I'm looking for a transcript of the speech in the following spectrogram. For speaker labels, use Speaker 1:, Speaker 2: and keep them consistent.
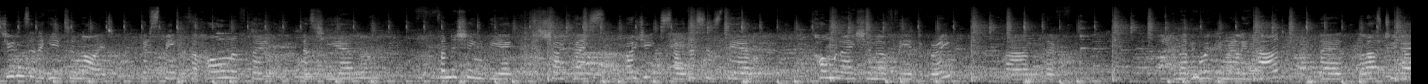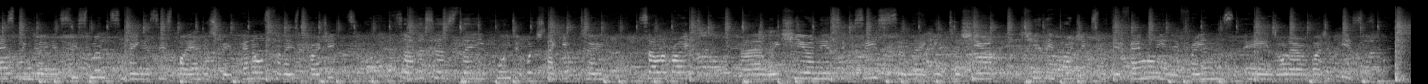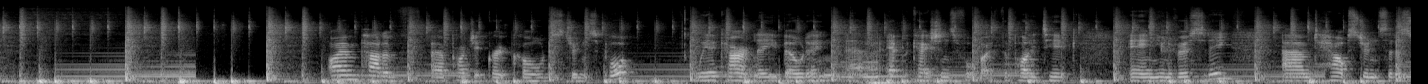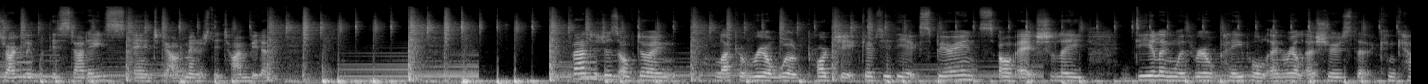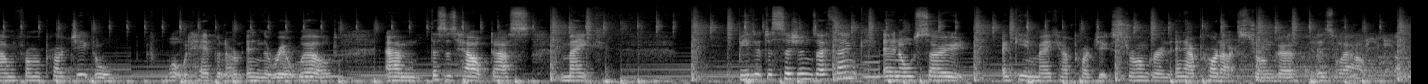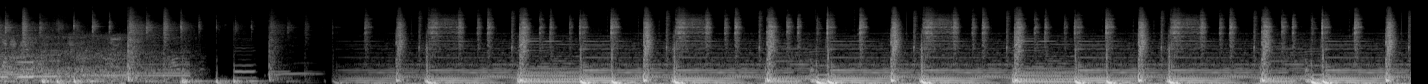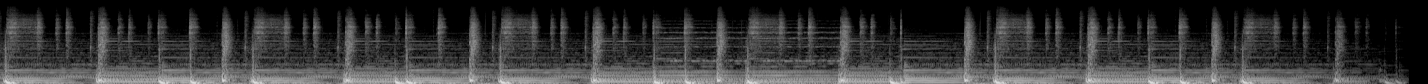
Speaker 1: students that are here tonight have spent the whole of the, this year finishing their showcase project, so this is their culmination of their degree. Um, they've, they've been working really hard. The last two days have been doing assessments and being assessed by industry panels for these projects. So this is the point at which they get to celebrate. Uh, we share in their success and they get to share
Speaker 2: I'm part of a project group called Student Support. We're currently building uh, applications for both the Polytech and university um, to help students that are struggling with their studies and to be able to manage their time better. Advantages of doing like a real world project gives you the experience of actually dealing with real people and real issues that can come from a project or what would happen in the real world. Um, this has helped us make better decisions, I think, and also again make our project stronger and, and our product stronger as well.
